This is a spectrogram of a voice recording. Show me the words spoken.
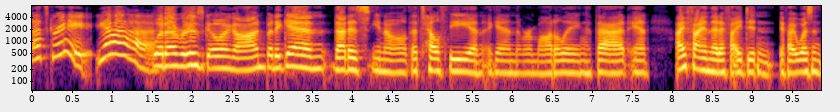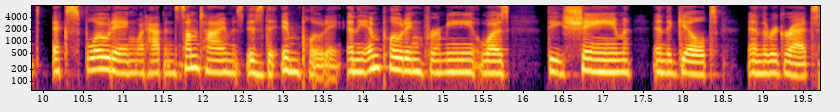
That's great. Yeah. Whatever is going on. But again, that is, you know, that's healthy. And again, the remodeling that. And I find that if I didn't, if I wasn't exploding, what happens sometimes is the imploding. And the imploding for me was the shame and the guilt and the regret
